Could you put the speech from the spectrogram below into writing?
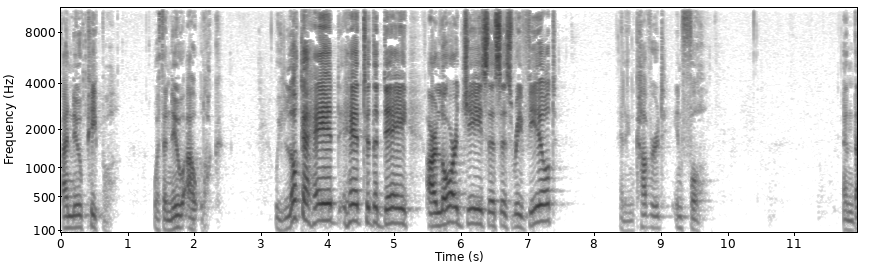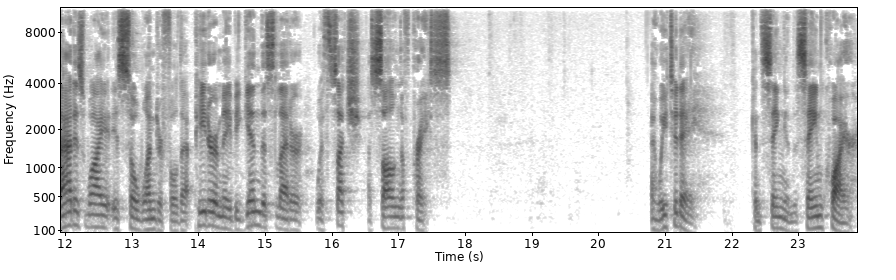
a new people with a new outlook. We look ahead, ahead to the day our Lord Jesus is revealed and uncovered in full. And that is why it is so wonderful that Peter may begin this letter with such a song of praise. And we today can sing in the same choir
